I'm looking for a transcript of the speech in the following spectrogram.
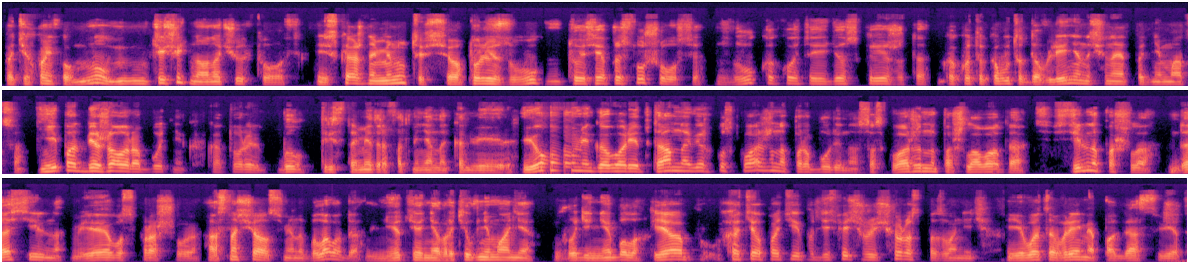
потихоньку, ну, чуть-чуть, но оно чувствовалось. И с каждой минуты все, то ли звук, то есть я прислушивался, звук какой-то идет скрежета, какое-то как будто давление начинает подниматься. И подбежал работник, который был 300 метров от меня на конвейере. И он мне говорит, там наверху скважина пробурена, со скважины пошла вода. Сильно пошла? Да, сильно. Я его спрашиваю, а сначала смена была вода? Нет, я не обратил внимания, вроде не было. Я хотел пойти по диспетчеру еще раз позвонить, и в это время погас свет.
